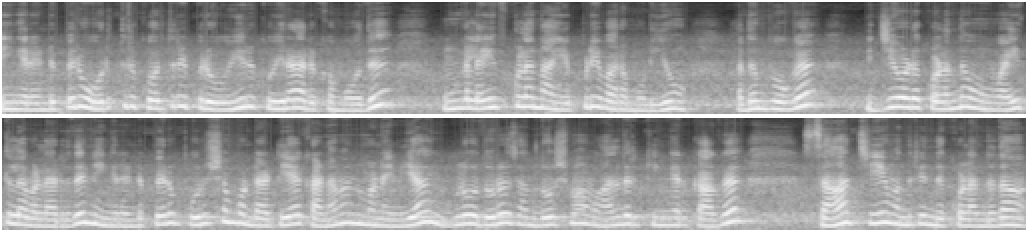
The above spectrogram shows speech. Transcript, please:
நீங்கள் ரெண்டு பேரும் ஒருத்தருக்கு ஒருத்தர் இப்படி உயிருக்கு உயிராக இருக்கும்போது உங்கள் லைஃப்குள்ளே நான் எப்படி வர முடியும்? அதுவும் போக விஜயோட குழந்தை உன் வயிற்றில் வளருது. நீங்கள் ரெண்டு பேரும் புருஷன் பொண்டாட்டியாக கணவன் மனைவியாக இவ்வளோ தூரம் சந்தோஷமாக வாழ்ந்திருக்கீங்கறக்காக சாட்சியே வந்துட்டு இந்த குழந்தை தான்.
